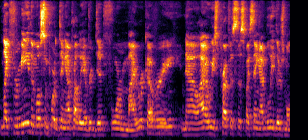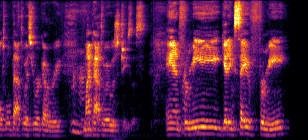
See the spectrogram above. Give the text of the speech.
like for me, the most important thing I probably ever did for my recovery. Now, I always preface this by saying I believe there's multiple pathways to recovery. My pathway was Jesus, and for me, getting saved for me.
